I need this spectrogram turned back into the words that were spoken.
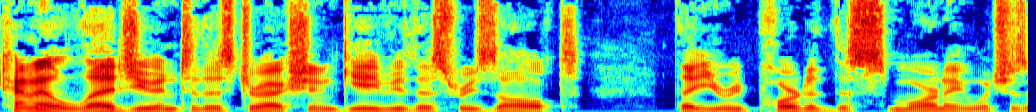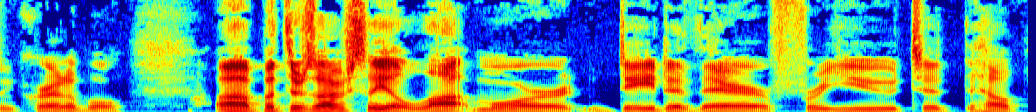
kind of led you into this direction, gave you this result that you reported this morning, which is incredible. Uh, but there's obviously a lot more data there for you to help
